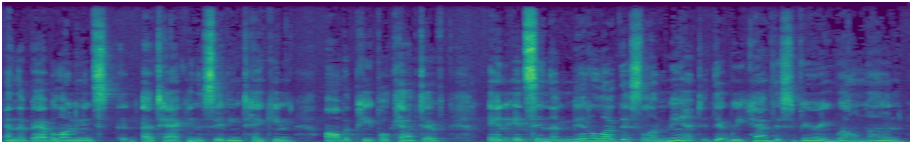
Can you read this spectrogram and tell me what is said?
and the Babylonians attacking the city and taking all the people captive. And it's in the middle of this lament that we have this very well known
